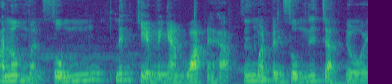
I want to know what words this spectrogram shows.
อารมณ์เหมือนซุ้มเล่นเกมในงานวัดนะครับ ซึ่งมันเป็นซุ้มที่จัดโดย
